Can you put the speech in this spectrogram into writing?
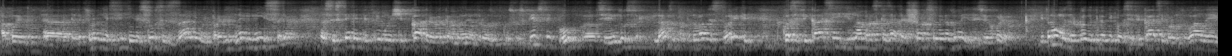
аби електронні освітні ресурси зайняли провідне місце як системи, підтримуючи кадровий компонент розвитку суспільства у цій індустрії. Нам запропонували створити класифікації і нам розказати, що це ви розумієте з цього приводу. І тому ми зробили певні класифікації, ґрунтували їх.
